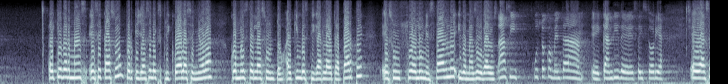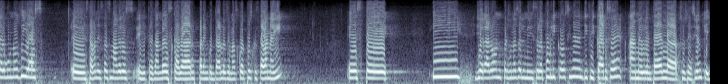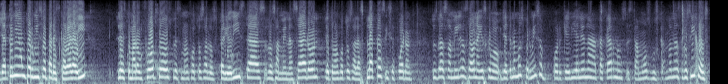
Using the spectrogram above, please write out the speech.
hay que ver más ese caso porque ya se le explicó a la señora cómo está el asunto. Hay que investigar la otra parte. Es un suelo inestable y demás derivados. Ah, sí, justo comenta eh, Candy de esta historia. Eh, hace algunos días eh, estaban estas madres tratando de excavar para encontrar los demás cuerpos que estaban ahí. Este, y llegaron personas del Ministerio Público sin identificarse a amedrentar a la asociación que ya tenía un permiso para excavar ahí. Les tomaron fotos, les tomaron fotos a los periodistas, los amenazaron, le tomaron fotos a las placas y se fueron. Entonces las familias estaban ahí, es como, ya tenemos permiso, ¿por qué vienen a atacarnos? Estamos buscando a nuestros hijos.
